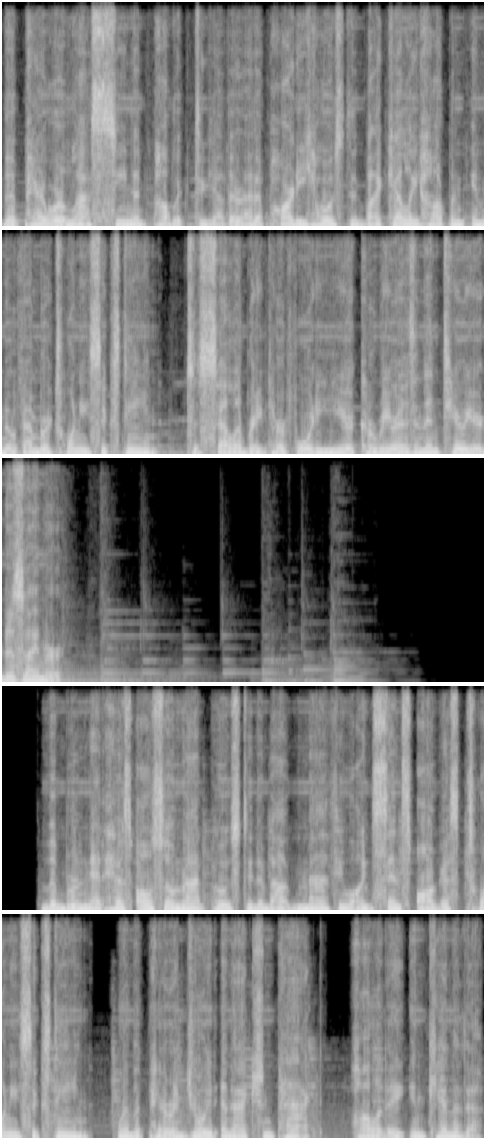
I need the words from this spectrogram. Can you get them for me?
The pair were last seen in public together at a party hosted by Kelly Hoppen in November 2016, to celebrate her 40-year career as an interior designer. The brunette has also not posted about Matthew on since August 2016, when the pair enjoyed an action-packed holiday in Canada.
